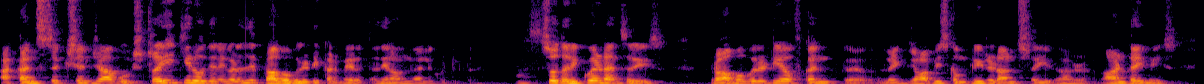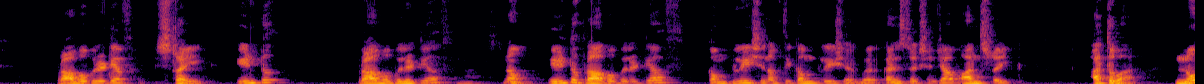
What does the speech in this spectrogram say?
ಆ ಕನ್ಸ್ಟ್ರಕ್ಷನ್ ಜಾಬ್ ಸ್ಟ್ರೈಕ್ ಇರೋ ದಿನಗಳಲ್ಲಿ ಪ್ರಾಬಬಿಲಿಟಿ ಕಡಿಮೆ ಇರುತ್ತೆ. ಅದೇನೋ ಒಂದು ವ್ಯಾಲ್ಯೂ ಕೊಟ್ಟಿರ್ತಾರೆ. So the required answer is probability of ಕನ್ like job is completed on ಸ್ಟ್ರೈ on time is probability of strike into probability of no into probability of completion of the completion construction job on strike ಅಥವಾ ನೋ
